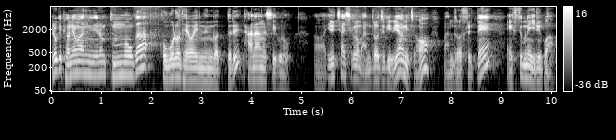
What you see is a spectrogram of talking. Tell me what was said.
이렇게 변형하는 일은 분모가 곱으로 되어 있는 것들을 단항식으로 어, 1차식으로 만들어주기 위함이죠. 만들었을 때 x분의 1과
